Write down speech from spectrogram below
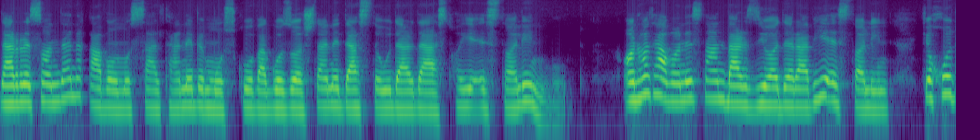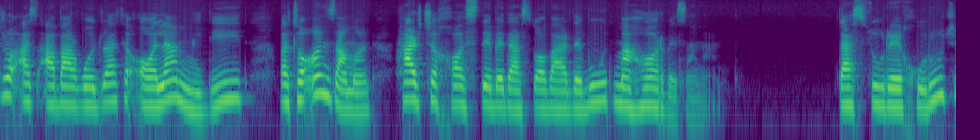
در رساندن قوام السلطنه به مسکو و گذاشتن دست او در دستهای استالین بود. آنها توانستند بر زیاده روی استالین که خود را از ابرقدرت عالم می‌دید و تا آن زمان هرچه خواسته به دست آورده بود مهار بزنند. دستور خروج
